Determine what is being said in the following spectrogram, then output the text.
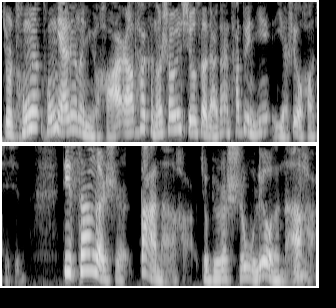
就是同同年龄的女孩儿，然后她可能稍微羞涩点儿，但是她对你也是有好奇心。第三个是大男孩儿，就比如说十五六的男孩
